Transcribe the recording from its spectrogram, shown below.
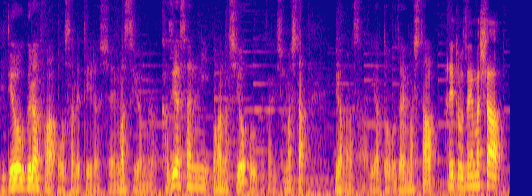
ビデオグラファーをされていらっしゃいます岩村和也さんにお話をお伺いしました。岩村さんありがとうございました。ありがとうございました。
